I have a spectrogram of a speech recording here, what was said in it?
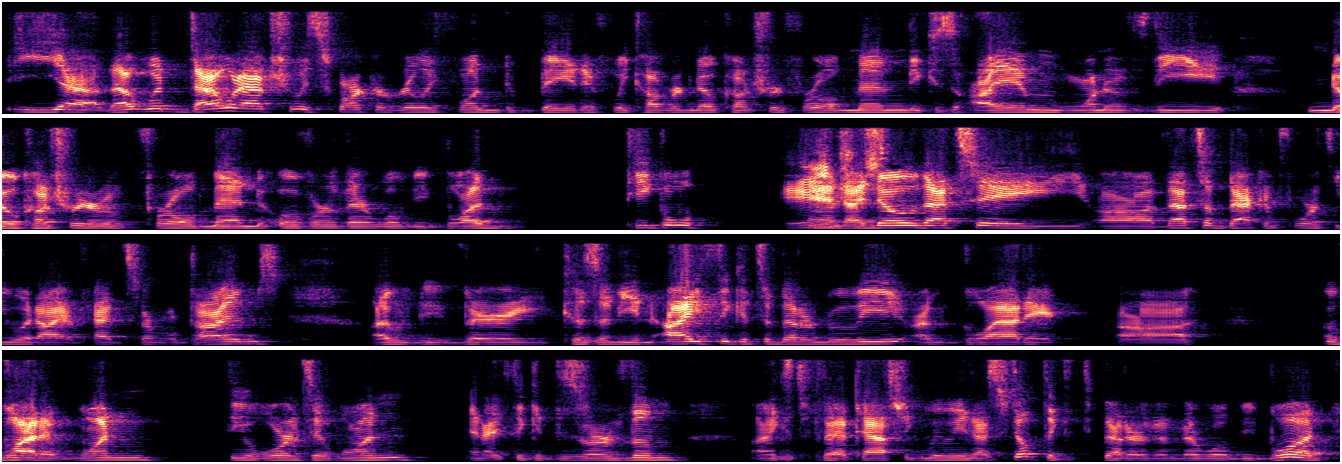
Yeah, that would that would actually spark a really fun debate if we covered No Country for Old Men because I am one of the No Country for Old Men over There Will Be Blood people. And I know that's a uh, that's a back and forth you and I have had several times. I would be very because I mean I think it's a better movie. I'm glad it uh, I'm glad it won the awards it won, and I think it deserved them. I think it's a fantastic movie, and I still think it's better than There Will Be Blood,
